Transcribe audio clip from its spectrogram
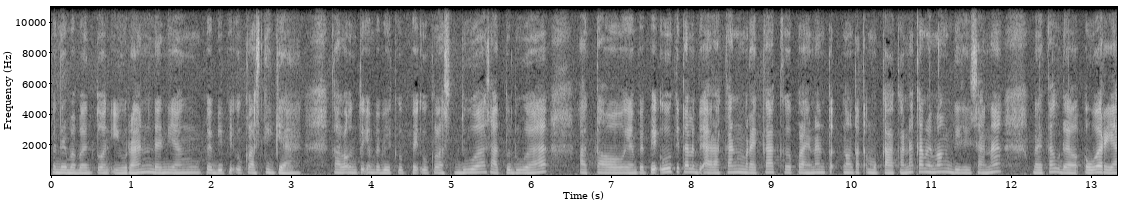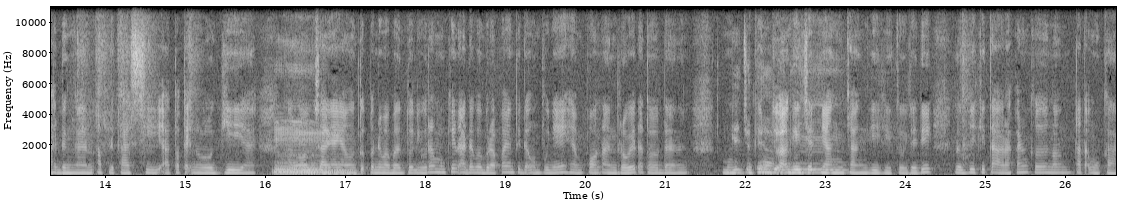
penerima bantuan iuran dan yang PBPU kelas 3. Kalau untuk yang PBPU kelas 2, 1, 2 atau yang PPU kita lebih arahkan mereka ke pelayanan non tatap muka karena kan memang di sana mereka udah aware ya dengan aplikasi atau teknologi ya. Kalau misalnya yang untuk penerima bantuan iuran mungkin ada beberapa yang tidak mempunyai handphone Android atau dan Gadget mungkin ya. juga gadget yang canggih gitu. Jadi lebih kita arahkan ke non tatap muka.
